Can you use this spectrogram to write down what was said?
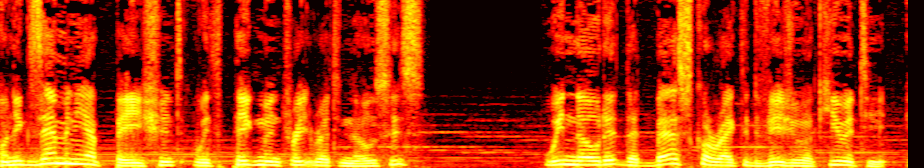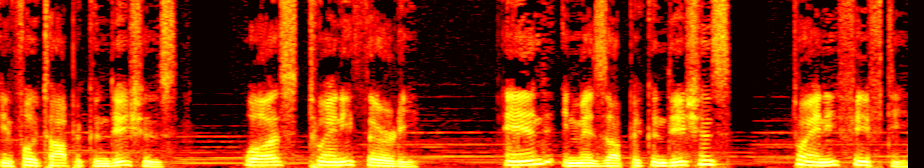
On examining a patient with pigmentary retinosis, we noted that best corrected visual acuity in photopic conditions was 2030 and in mesopic conditions 2050.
